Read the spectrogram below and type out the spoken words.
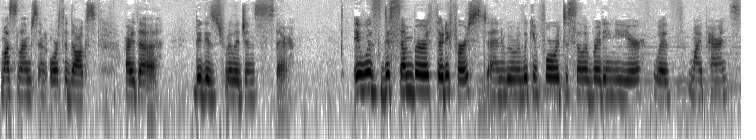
Muslims and Orthodox are the biggest religions there. It was December 31st, and we were looking forward to celebrating New Year with my parents.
